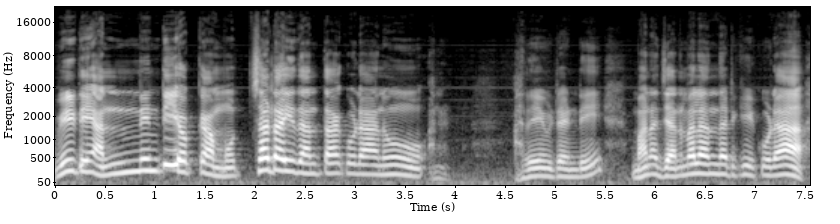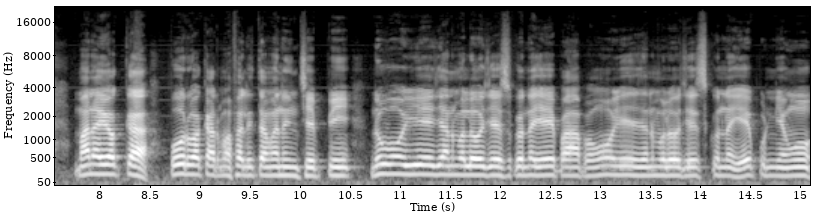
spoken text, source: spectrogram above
వీటి అన్నింటి యొక్క ముచ్చట ఇదంతా కూడాను అని అదేమిటండి? మన జన్మలందరికీ కూడా మన యొక్క పూర్వకర్మ ఫలితం అని చెప్పి నువ్వు ఏ జన్మలో చేసుకున్న ఏ పాపము ఏ జన్మలో చేసుకున్న ఏ పుణ్యము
